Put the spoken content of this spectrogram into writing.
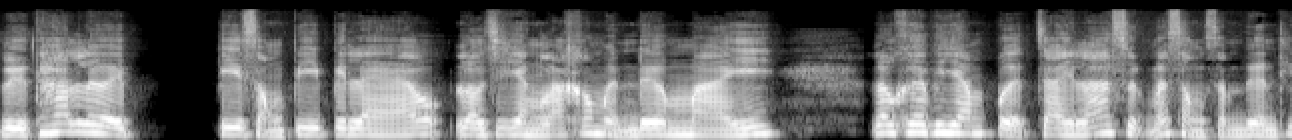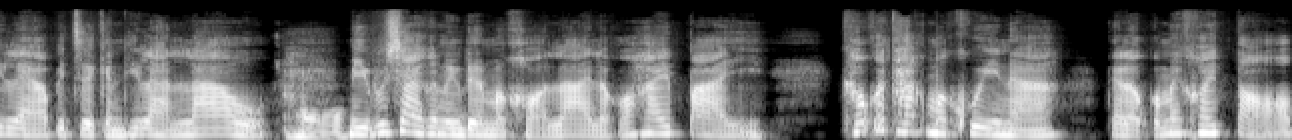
หรือถ้าเลยปีสองปีไปแล้ว เราจะยังรักเขาเหมือนเดิมไหมเราเคยพยายามเปิดใจล่าสุดเมื่อสองสาเดือนที่แล้วไปเจอกันที่ร้านเหล้าโอ้โหมีผู้ชายคนหนึ่งเดินมาขอไลน์เราก็ให้ไป เขาก็ทักมาคุยนะ แต่เราก็ไม่ค่อยตอบ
